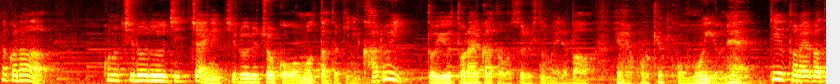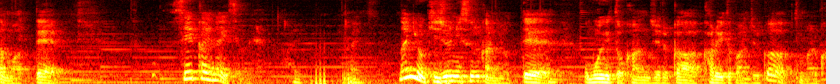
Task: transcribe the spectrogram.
だからこのチロルちっちゃいねチロルチョコを持った時に軽いという捉え方をする人もいればいやいやこれ結構重いよねっていう捉え方もあって正解ないですよね。はい。はい。何を基準にするかによって重いと感じるか軽いと感じるかが決まるか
